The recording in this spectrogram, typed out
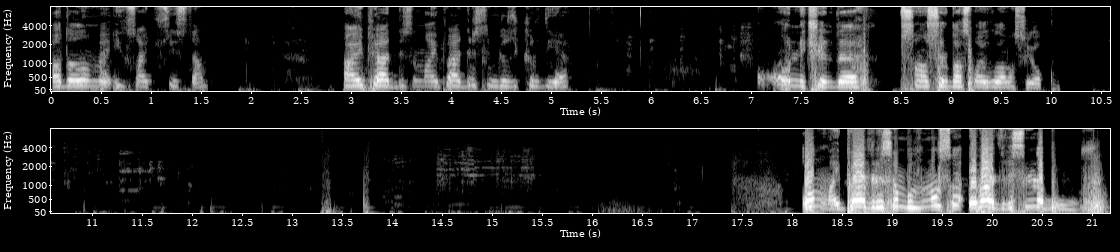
Adıl'ın ve Insight System IP adresim IP adresim gözükür diye onun için de sansür basma uygulaması yok. Oğlum IP adresim bulunursa ev adresim de bulunur.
